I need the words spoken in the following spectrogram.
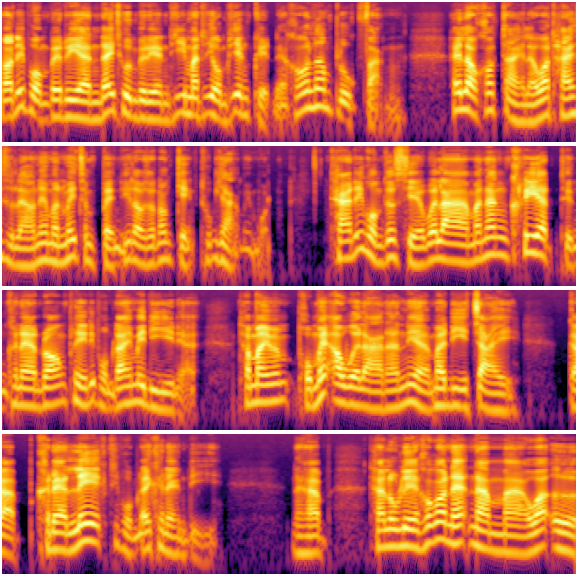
ตอนที่ผมไปเรียนได้ทุนไปเรียนที่มัธยมที่อังกฤษเนี่ยเขาก็เริ่มปลูกฝัง ให้เราเข้าใจแล้วว่าท้ายสุดแล้วเนี่ยมันไม่จำเป็นที่เราจะต้องเก่งทุกอย่างไปหมดแทนที่ผมจะเสียเวลามานั่งเครียดถึงคะแนนร้องเพลงที่ผมได้ไม่ดีเนี่ยทำไมผมไม่เอาเวลานั้นเนี่ยมาดีใจกับคะแนนเลขที่ผมได้คะแนนดีนะครับทางโรงเรียนเขาก็แนะนำมาว่าเออ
